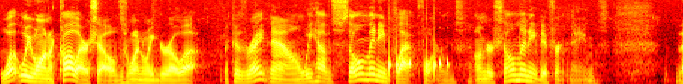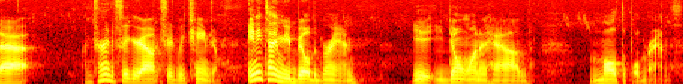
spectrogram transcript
what we want to call ourselves when we grow up. Because right now we have so many platforms under so many different names that I'm trying to figure out should we change them. Anytime you build a brand, you, you don't want to have multiple brands.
